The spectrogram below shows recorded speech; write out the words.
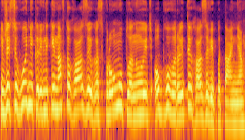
І вже сьогодні керівники Нафтогазу і Газпрому планують обговорити газові питання.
